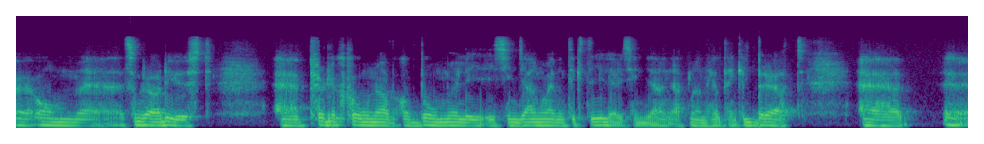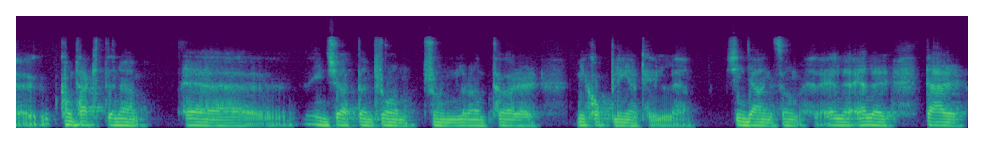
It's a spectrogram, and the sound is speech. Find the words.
eh, om, eh, som rörde just eh, produktion av, av bomull i, i Xinjiang och även textilier i Xinjiang. Att man helt enkelt bröt eh, kontakterna, eh, inköpen från, från leverantörer med kopplingar till eh, Xinjiang som, eller, eller där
